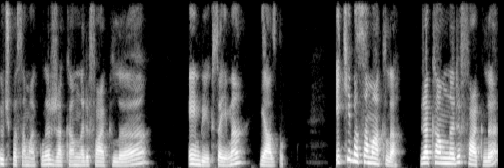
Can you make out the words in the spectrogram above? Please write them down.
Üç basamaklı rakamları farklı en büyük sayımı yazdım. İki basamaklı rakamları farklı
